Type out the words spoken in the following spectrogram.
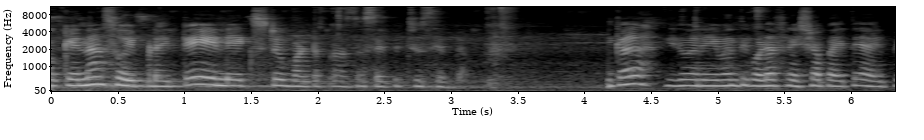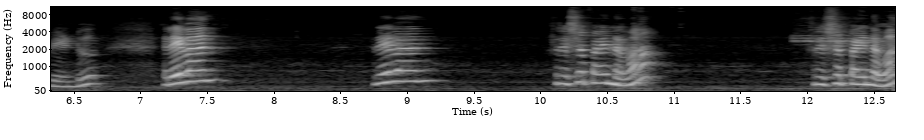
ఓకేనా సో ఇప్పుడైతే నెక్స్ట్ వంట ప్రాసెస్ అయితే చూసేద్దాం. ఇంకా ఇదో రేవంత్ కూడా ఫ్రెష్ అప్ అయితే అయిపోయిండు రేవంత్ రేవంత్ ఫ్రెష్ అప్ అయినావా ఫ్రెష్ అప్ అయినావా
